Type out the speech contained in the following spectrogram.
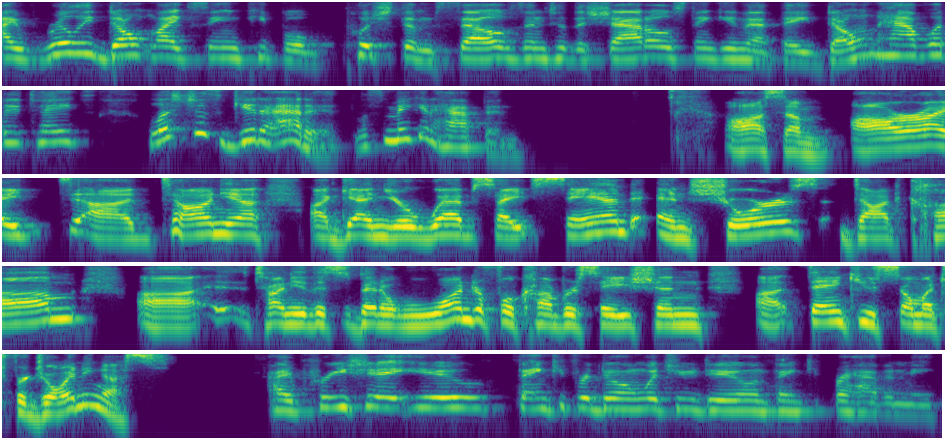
I really don't like seeing people push themselves into the shadows thinking that they don't have what it takes. Let's just get at it. Let's make it happen. Awesome. All right, uh, Tanya, again, your website, sandandshores.com. Uh, Tanya, this has been a wonderful conversation. Uh, thank you so much for joining us. I appreciate you. Thank you for doing what you do, and thank you for having me.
